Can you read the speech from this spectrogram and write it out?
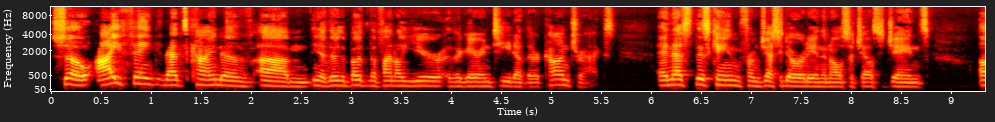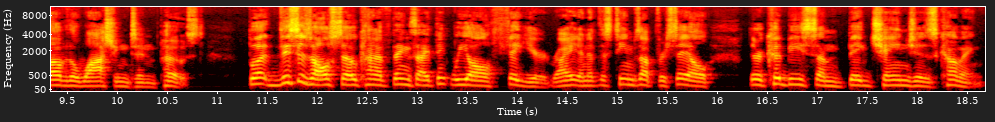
So I think that's kind of um, you know they're both in the final year they're guaranteed of their contracts, and that's this came from Jesse Dougherty and then also Chelsea Janes of the Washington Post. But this is also kind of things I think we all figured, right? And if this team's up for sale, there could be some big changes coming.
